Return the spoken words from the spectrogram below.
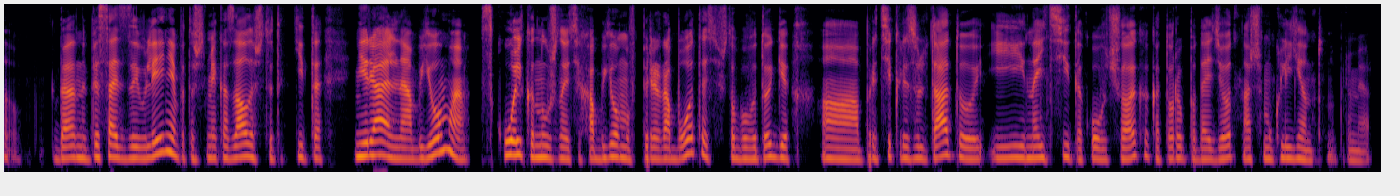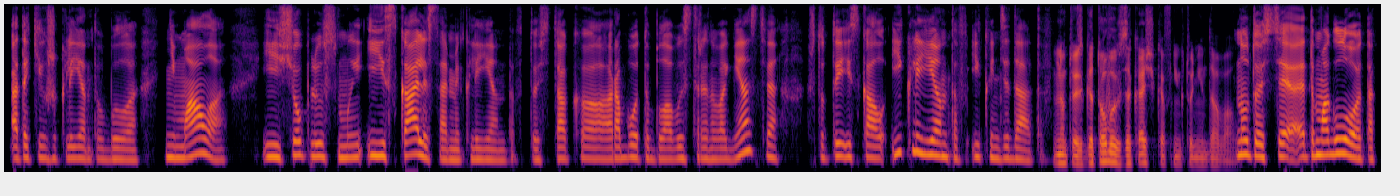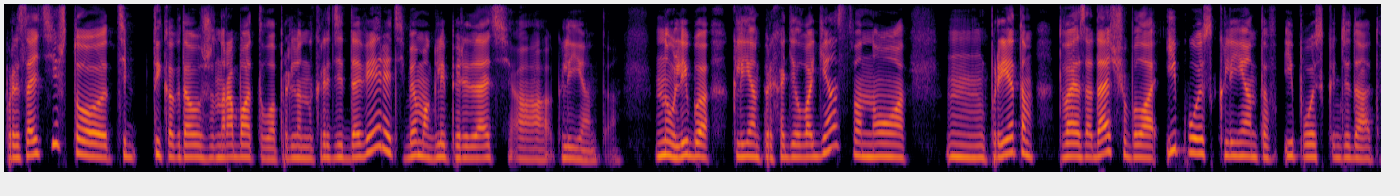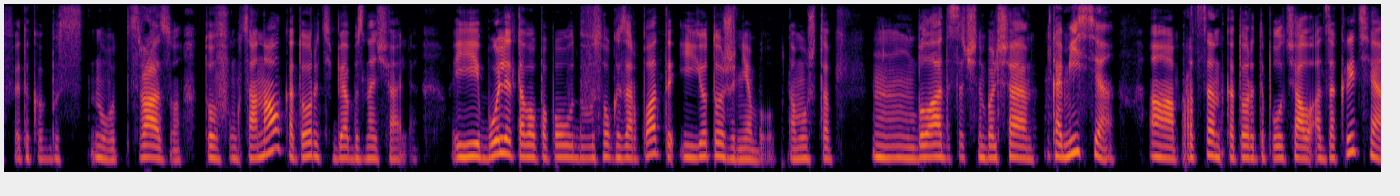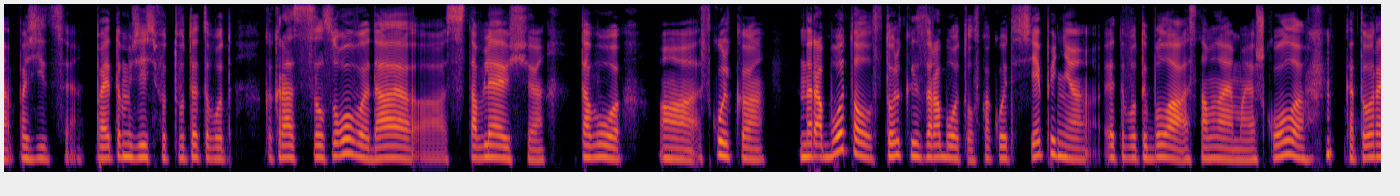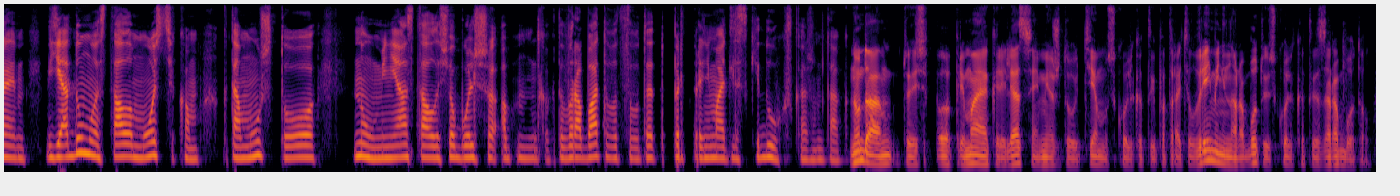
да, написать заявление, потому что мне казалось, что это какие-то нереальные объемы. Сколько нужно этих объемов переработать, чтобы в итоге а, прийти к результату и найти такого человека, который подойдет нашему клиенту, например. А таких же клиентов было немало. И еще плюс мы и искали сами клиентов. То есть так а, работа была выстроена в агентстве, что ты искал и клиентов, и кандидатов. Ну, то есть готовых заказчиков никто не давал. Ну, то есть э, это могло так произойти, что ты, когда уже нарабатывал определенный кредит доверия, тебе могли передать а, клиента. Ну, либо клиент приходил в агентство, но м, при этом твоя задача была и поиск клиентов, и поиск кандидатов. Это как бы ну, вот сразу тот функционал, который тебе обозначали. И более того, по поводу высокой зарплаты, ее тоже не было, потому что м, была достаточно большая комиссия, процент, который ты получал от закрытия позиции. Поэтому здесь вот, вот это вот как раз селзовая да, а, составляющая того, а, сколько наработал, столько и заработал в какой-то степени. Это вот и была основная моя школа, которая, я думаю, стала мостиком к тому, что ну, у меня стал еще больше как-то вырабатываться вот этот предпринимательский дух, скажем так. Ну да, то есть прямая корреляция между тем, сколько ты потратил времени на работу и сколько ты заработал.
